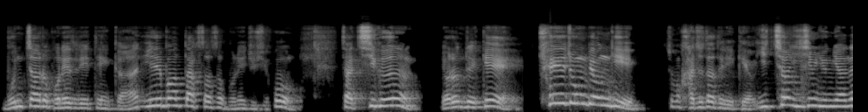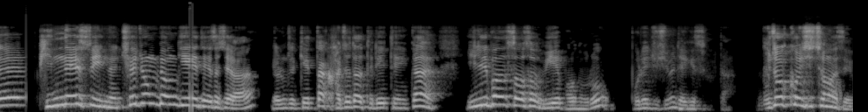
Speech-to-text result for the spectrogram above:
문자로 보내드릴 테니까 1번 딱 써서 보내주시고 자 지금 여러분들께 최종 병기 좀 가져다 드릴게요. 2026년을 빛낼 수 있는 최종 병기에 대해서 제가 여러분들께 딱 가져다 드릴 테니까 1번 써서 위에 번호로 보내주시면 되겠습니다. 무조건 시청하세요.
